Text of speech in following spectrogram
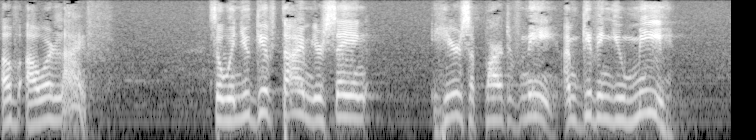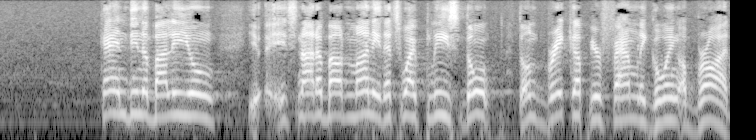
of our life. So when you give time, you're saying, here's a part of me. I'm giving you me. Kaya hindi na bali yung, it's not about money. That's why please don't, don't break up your family going abroad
